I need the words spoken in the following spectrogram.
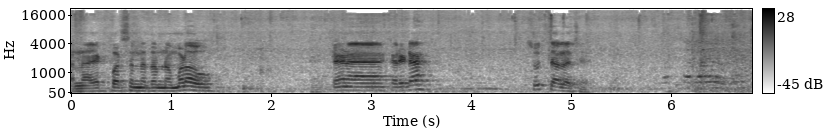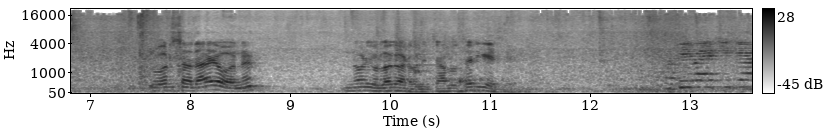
અને એક પર્સનને તમને મળાવું. ટેણે કરેટા? શું જ ચાલે છે? વરસાદ આવ્યો અને નળિયું લગાડવાની ચાલુ થઈ ગઈ છે. અઢી વાગી ગયા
